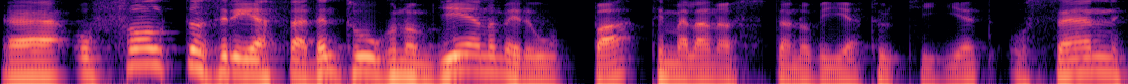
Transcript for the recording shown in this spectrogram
Eh, och Fultons resa, den tog honom genom Europa till Mellanöstern och via Turkiet och sen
